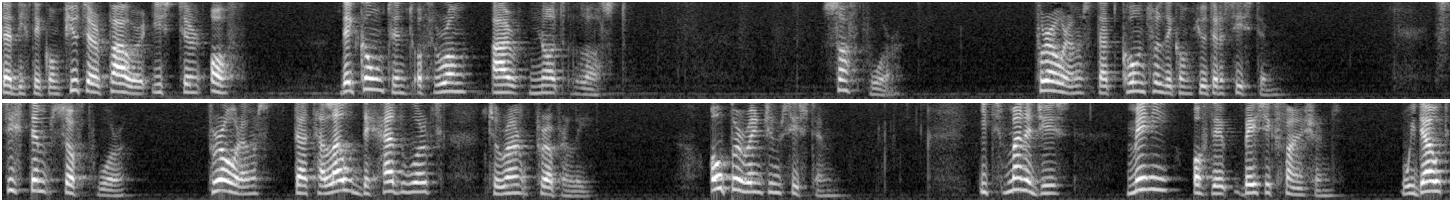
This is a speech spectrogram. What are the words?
that if the computer power is turned off, the content of ROM are not lost. Software programs that control the computer system. System software programs that allow the hardware to run properly operating system. It manages many of the basic functions. Without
